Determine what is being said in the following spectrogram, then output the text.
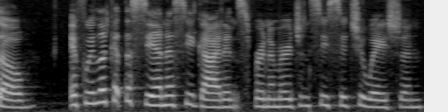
So, if we look at the CNSC guidance for an emergency situation,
